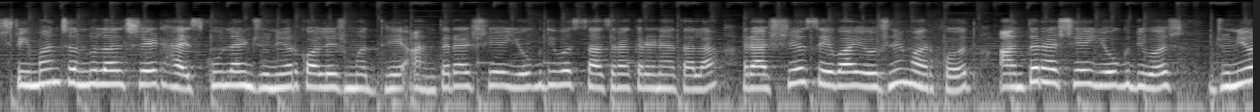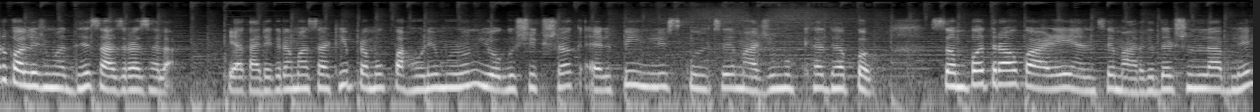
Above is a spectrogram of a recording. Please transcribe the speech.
Shriman Chandulal Sheth high school and junior कॉलेजमध्ये आंतरराष्ट्रीय योग दिवस साजरा करण्यात आला. राष्ट्रीय सेवा योजनेमार्फत आंतरराष्ट्रीय योग दिवस ज्युनियर कॉलेजमध्ये साजरा झाला. या कार्यक्रमासाठी प्रमुख पाहुणे म्हणून योग शिक्षक एल पी इंग्लिश स्कूलचे माजी मुख्याध्यापक संपतराव काळे यांचे मार्गदर्शन लाभले.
